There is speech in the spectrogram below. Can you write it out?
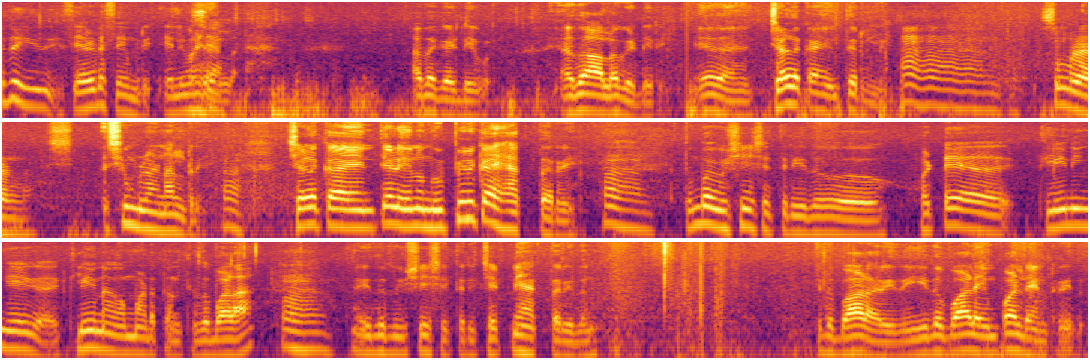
ಇದು ಇದು ಎರಡು ಸೇಮ್ ರೀ. ಎಲ್ಲಿ ಬೆಳೆ ಅಲ್ಲ. ಅದ ಗಡ್ಡಿಗಳು ಅದು ಆಲೂಗಡ್ಡೆ ರೀ. ಏ ಚಳ್ಳಕಾಯಿ ಅಂತಿರಲಿ. ಸುಮ್ಮನೆ ಹಣ್ಣು ಶಿಂಬಳ ಹಣ್ಣು ಅಲ್ರಿ ಚಳಕಾಯಿ ಅಂತೇಳಿ ಇನ್ನೊಂದು ಉಪ್ಪಿನಕಾಯಿ ಹಾಕ್ತಾರೆ ರೀ ತುಂಬ ವಿಶೇಷತೆ ರೀ ಇದು. ಹೊಟ್ಟೆ ಕ್ಲೀನಿಂಗಿಗೆ ಕ್ಲೀನ್ ಮಾಡತ್ತಂತ ಇದು ಭಾಳ ಇದ್ರ ವಿಶೇಷತೆ ರೀ ಚಟ್ನಿ ಹಾಕ್ತಾರೆ ಇದನ್ನು. ಇದು ಭಾಳ ರೀ ಇದು. ಇದು ಭಾಳ ಇಂಪಾರ್ಟೆಂಟ್ ರೀ ಇದು.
